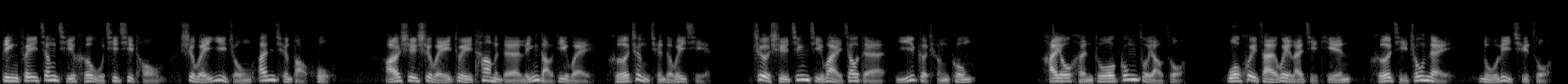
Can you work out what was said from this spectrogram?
并非将其核武器系统视为一种安全保护。而是视为对他们的领导地位和政权的威胁，这是经济外交的一个成功。还有很多工作要做，我会在未来几天和几周内努力去做。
